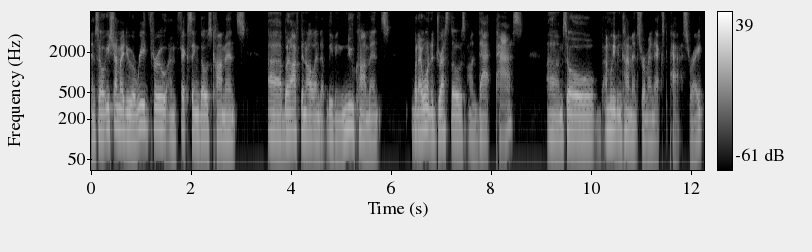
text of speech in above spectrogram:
and so each time i do a read through i'm fixing those comments uh, but often i'll end up leaving new comments but i won't address those on that pass um, so i'm leaving comments for my next pass right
